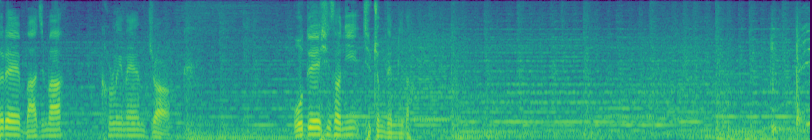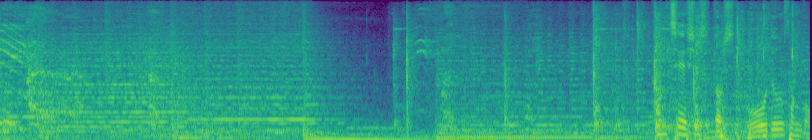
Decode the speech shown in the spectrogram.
오늘의 마지막 클린 앤 저크 모두의 시선이 집중됩니다. 한치의 실수도 없이 모두 성공.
